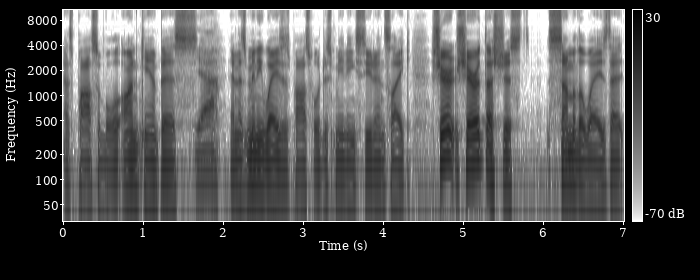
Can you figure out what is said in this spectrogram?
as possible on campus. Yeah. In as many ways as possible, just meeting students. Like share share with us just some of the ways that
